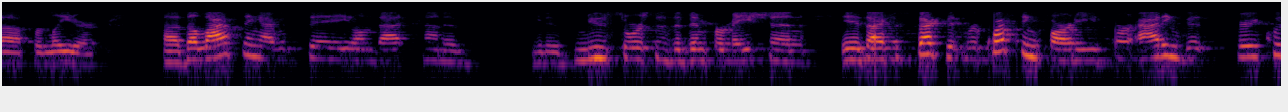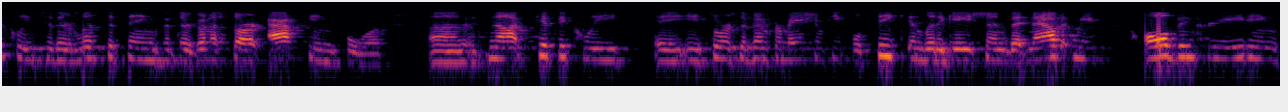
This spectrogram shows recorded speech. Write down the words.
uh, for later. Uh, the last thing I would say on that kind of you know, new sources of information is I suspect that requesting parties are adding this very quickly to their list of things that they're going to start asking for. Um, it's not typically a, a, source of information people seek in litigation, but now that we've all been creating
